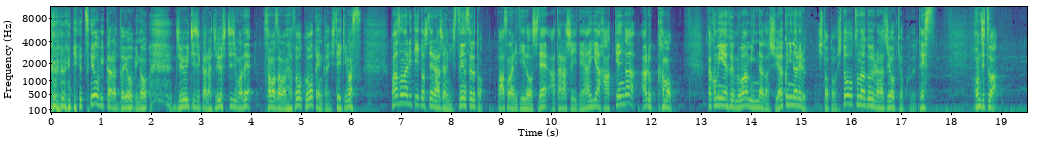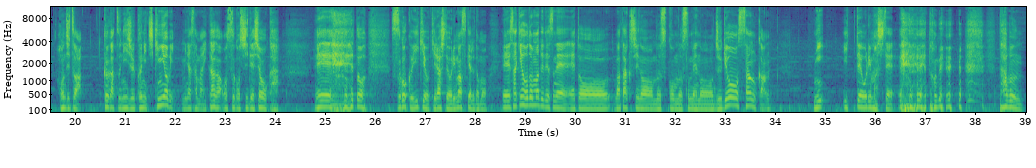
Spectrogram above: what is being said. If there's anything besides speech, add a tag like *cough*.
*laughs* 月曜日から土曜日の11時から17時までさまざまなトークを展開していきます。パーソナリティとしてラジオに出演すると。パーソナリティ同士で新しい出会いや発見があるかも。タコミ FM はみんなが主役になれる。人と人をつなぐラジオ局です。本日は本日は9月29日金曜日。皆様いかがお過ごしでしょうか？えー、とすごく息を切らしておりますけれども、えー、先ほどまでですね、えーと、私の息子娘の授業参観に行っておりまして。*laughs* えっとね。多分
